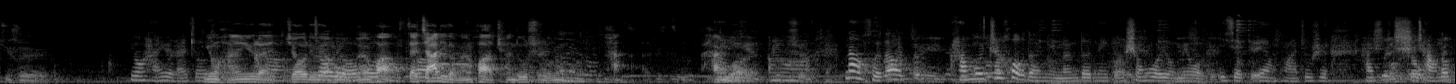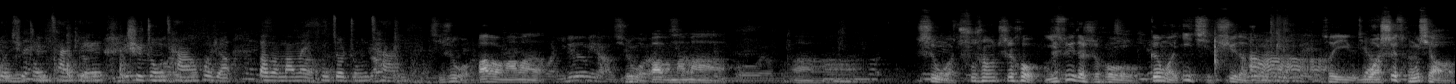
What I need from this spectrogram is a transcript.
就是用韩语来交流，用韩语来交流，然后文化在家里的文化全都是用韩。韩国是。那回到韩国之后的你们的那个生活有没有一些变化？就是还是时常的会去中餐厅吃中餐，或者爸爸妈妈也会做中餐。其实我爸爸妈妈，其实我爸爸妈妈啊，是我出生之后一岁的时候跟我一起去的所以我是从小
